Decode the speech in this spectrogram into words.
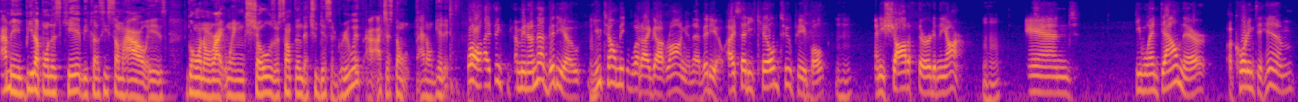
I mean, beat up on this kid because he somehow is going on right wing shows or something that you disagree with? I, I, just don't, I don't get it. Well, I think, I mean, on that video, mm-hmm. you tell me what I got wrong in that video. I said he killed two people, mm-hmm. and he shot a third in the arm, mm-hmm. and he went down there, according to him,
